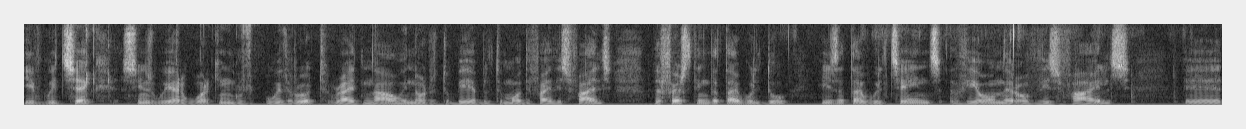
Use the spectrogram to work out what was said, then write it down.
if we check since we are working with root right now in order to be able to modify these files the first thing that I will do is that I will change the owner of these files uh,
